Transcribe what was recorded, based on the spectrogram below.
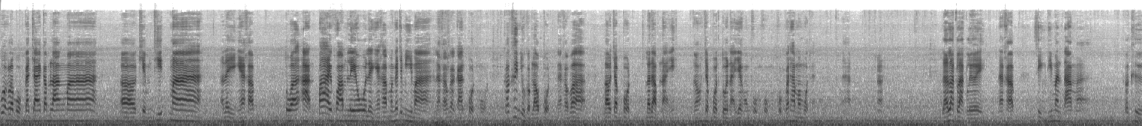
พวกระบบกระจายกำลังมาเอ่อเข็มทิศมาอะไรอย่างเงี้ยครับ ตัวอ่านป้ายความเร็วอะไรอย่างเงี้ยครับ มันก็จะมีมานะครับ กับการปลดโหมด ก็ขึ้นอยู่กับเราปลดนะครับว่า เราจะปลดระดับไหนเนาะจะปลดตัวไหนอย่างของผมผมผมก็ทำมาหมดแหละนะฮะแล้วหลักๆเลยนะครับ สิ่งที่มันตามมา ก็คือ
